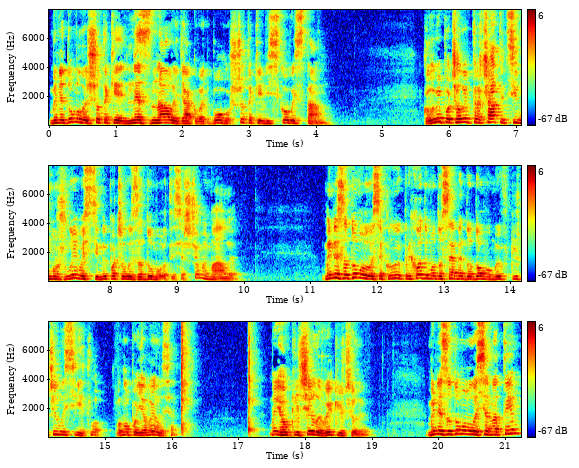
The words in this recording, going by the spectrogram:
Ми не думали, що таке, не знали, дякувати Богу, що таке військовий стан. Коли ми почали втрачати ці можливості, ми почали задумуватися, що ми мали. Ми не задумувалися, коли ми приходимо до себе додому, ми включили світло. Воно появилося. Ми його включили, виключили. Ми не задумувалися над тим,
